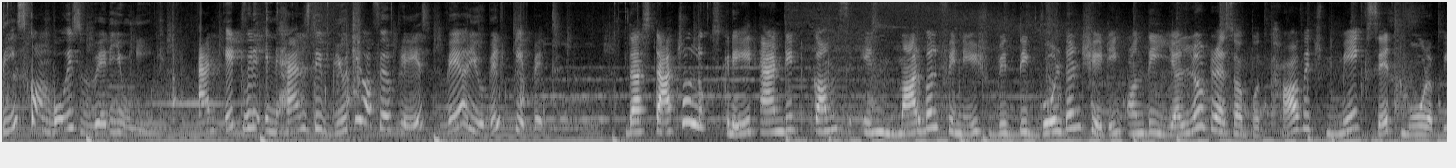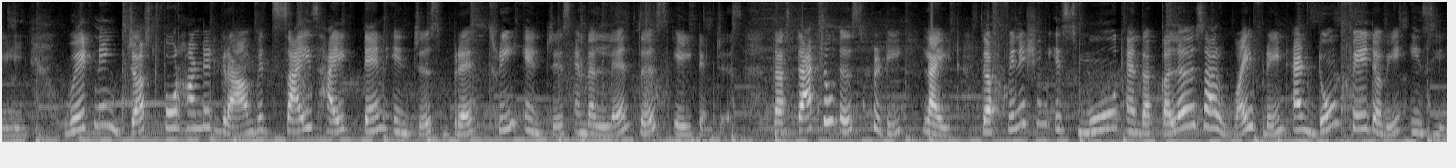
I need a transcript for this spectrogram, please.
This combo is very unique and it will enhance the beauty of your place where you will keep it. The statue looks great and it comes in marble finish with the golden shading on the yellow dress of Buddha which makes it more appealing. Weighing just 400 gram with size height 10 inches, breadth 3 inches and the length is 8 inches. The statue is pretty light. The finishing is smooth and the colors are vibrant and don't fade away easily.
